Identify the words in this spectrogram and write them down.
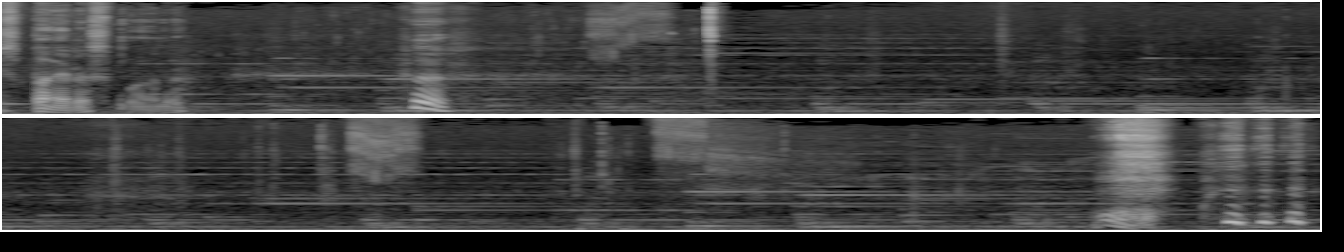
Cave spider spawner. Huh.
